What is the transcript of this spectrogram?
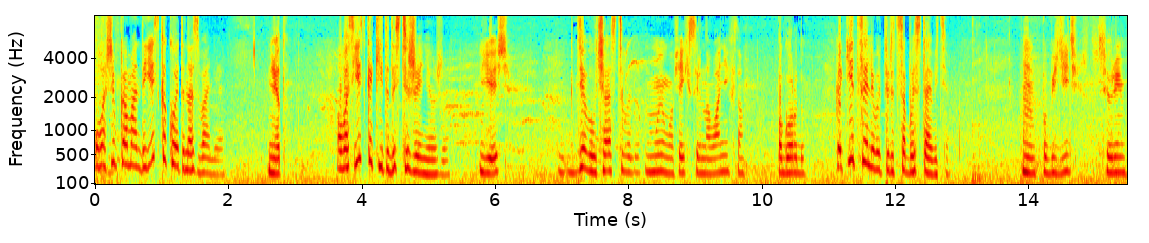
У вашей команды есть какое-то название? Нет. А у вас есть какие-то достижения уже? Есть. Где вы участвовали? Мы во всяких соревнованиях там по городу. Какие цели вы перед собой ставите? Победить все время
